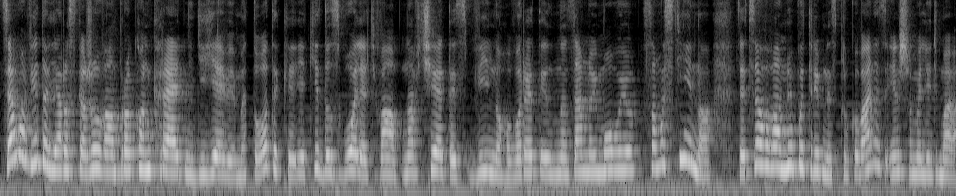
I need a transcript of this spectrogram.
В цьому відео я розкажу вам про конкретні дієві методики, які дозволять вам навчитись вільно говорити іноземною мовою самостійно. Для цього вам не потрібне спілкування з іншими людьми.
